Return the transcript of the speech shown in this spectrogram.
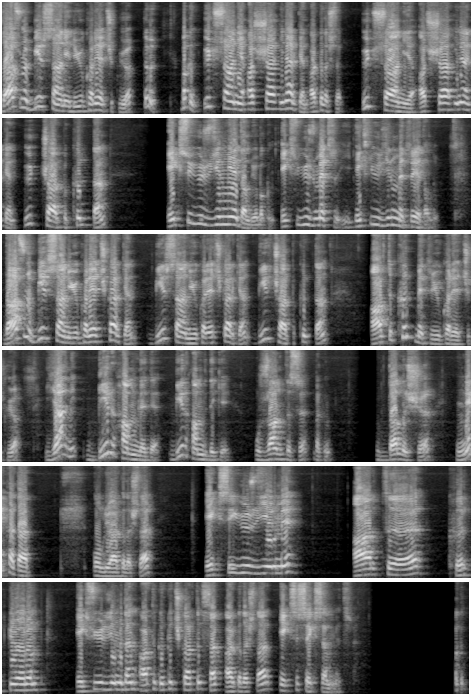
Daha sonra 1 saniyede yukarıya çıkıyor. Değil mi? Bakın 3 saniye aşağı inerken arkadaşlar 3 saniye aşağı inerken 3 çarpı 40'tan eksi 120'ye dalıyor bakın. Eksi 100 metre, eksi 120 metreye dalıyor. Daha sonra 1 saniye yukarıya çıkarken 1 saniye yukarıya çıkarken 1 çarpı 40'tan artı 40 metre yukarıya çıkıyor. Yani bir hamlede bir hamledeki uzantısı bakın dalışı ne kadar oluyor arkadaşlar? Eksi 120 artı 40 diyorum. Eksi 120'den artı 40'ı çıkartırsak arkadaşlar eksi 80 metre. Bakın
